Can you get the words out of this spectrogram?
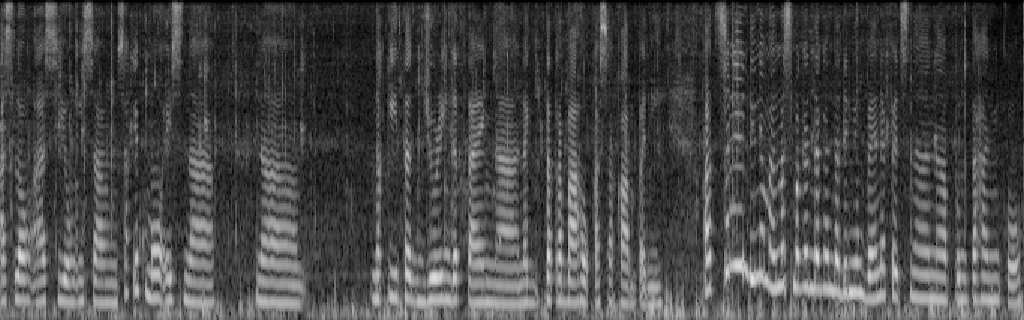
as long as yung isang sakit mo is na na nakita during the time na nagtatrabaho ka sa company. At sa ngayon din naman, mas maganda-ganda din yung benefits na napuntahan ko.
